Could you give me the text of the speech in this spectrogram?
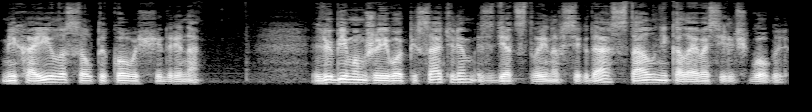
Михаила Салтыкова-Щедрина. Любимым же его писателем с детства и навсегда стал Николай Васильевич Гоголь.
